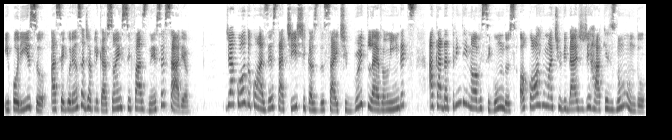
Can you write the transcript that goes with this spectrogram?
e por isso a segurança de aplicações se faz necessária. De acordo com as estatísticas do site Brit Level Index, a cada 39 segundos ocorre uma atividade de hackers no mundo.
